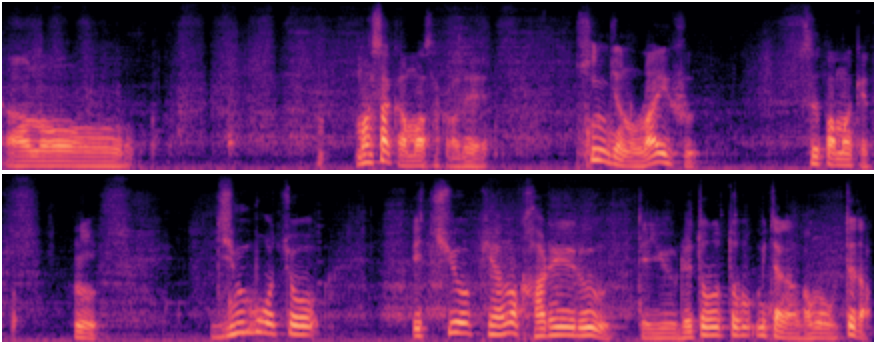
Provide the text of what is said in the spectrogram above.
あのーまさかまさかで近所のライフスーパーマーケットに神保町エチオピアのカレールーっていうレトルトみたいなのがもう売ってた。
